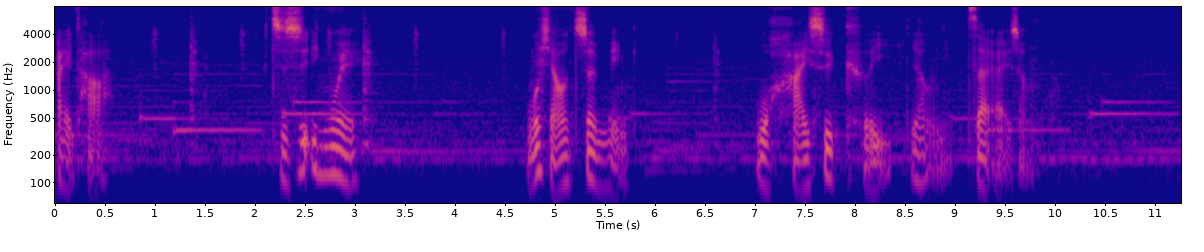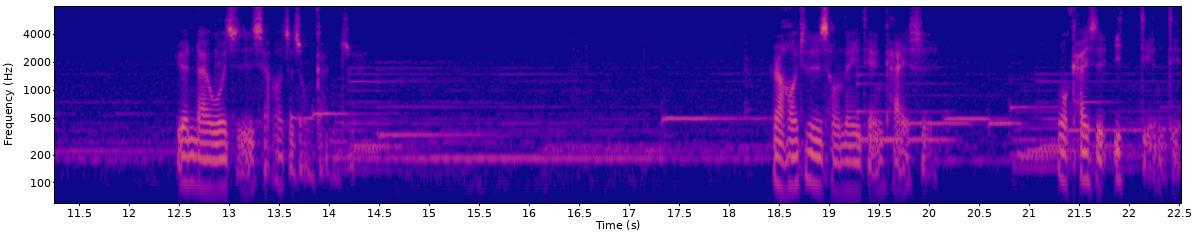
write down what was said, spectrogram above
爱他，只是因为我想要证明，我还是可以让你再爱上我。原来我只是想要这种感觉。然后就是从那一天开始，我开始一点点、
